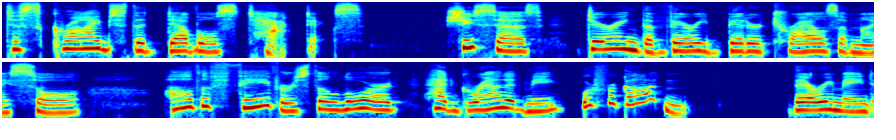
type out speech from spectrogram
describes the devil's tactics. She says, During the very bitter trials of my soul, all the favors the Lord had granted me were forgotten. There remained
